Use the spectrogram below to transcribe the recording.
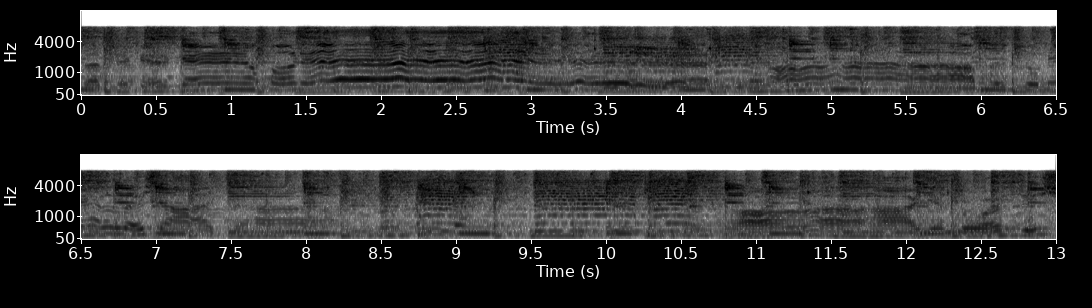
በፍቅር ከሆነ ፍጹም ያለሻቻ የምወድሽ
